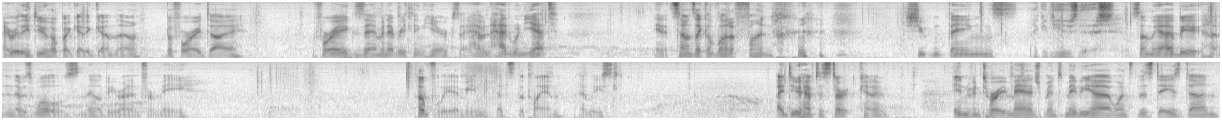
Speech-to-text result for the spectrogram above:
I really do hope I get a gun though before I die. Before I examine everything here because I haven't had one yet. And it sounds like a lot of fun. Shooting things. I could use this. Suddenly I'll be hunting those wolves and they'll be running from me. Hopefully, I mean, that's the plan, at least. I do have to start kind of inventory management. Maybe uh, once this day is done,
